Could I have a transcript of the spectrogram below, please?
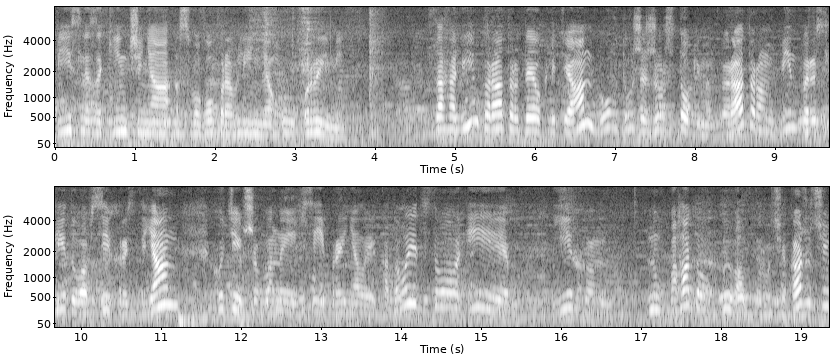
після закінчення свого правління у Римі. Взагалі, імператор Деоклітіан був дуже жорстоким імператором. Він переслідував всіх християн, хотів, щоб вони всі прийняли католицтво і їх ем, ну, багато вбивав, коротше кажучи.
